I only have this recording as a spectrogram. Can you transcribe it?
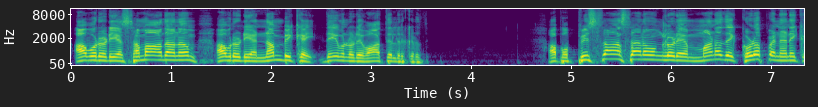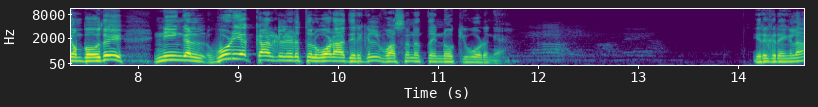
அவருடைய சமாதானம் அவருடைய நம்பிக்கை தேவனுடைய வார்த்தையில் இருக்கிறது. அப்போ பிசாசானவங்களுடைய மனதை குழப்ப நினைக்கும் போது நீங்கள் ஊழியக்காரர்கள் இடத்தில் ஓடாதீர்கள் வசனத்தை நோக்கி ஓடுங்க. இருக்கிறீங்களா?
